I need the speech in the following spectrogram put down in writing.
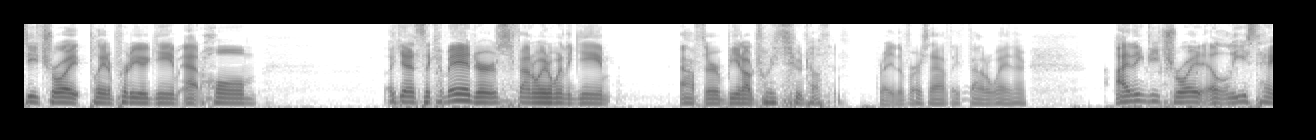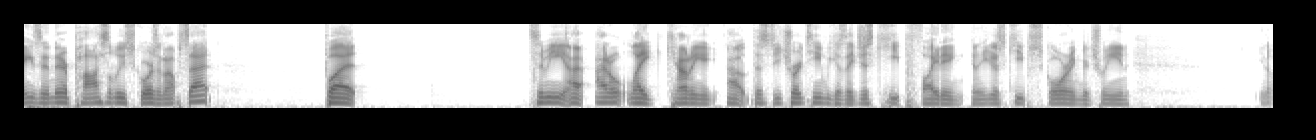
Detroit played a pretty good game at home against the Commanders, found a way to win the game after being up 22 nothing right in the first half. They found a way there. I think Detroit at least hangs in there, possibly scores an upset. But to me, I, I don't like counting out this Detroit team because they just keep fighting and they just keep scoring between you know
